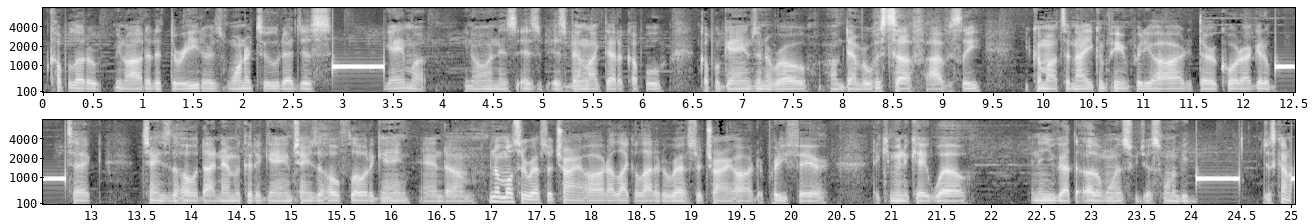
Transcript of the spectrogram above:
a couple of the, you know, out of the three, there's one or two that just game up, you know, and it's, it's, it's been like that a couple couple games in a row. Um, Denver was tough, obviously. You come out tonight, you're competing pretty hard. The third quarter, I get a tech, changes the whole dynamic of the game, changes the whole flow of the game. And, um, you know, most of the refs are trying hard. I like a lot of the refs are trying hard. They're pretty fair. They communicate well. And then you got the other ones who just want to be just kind of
